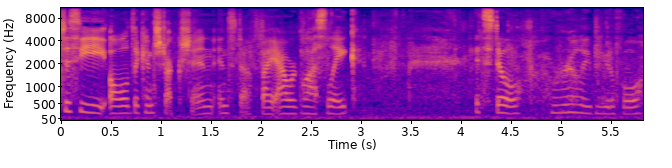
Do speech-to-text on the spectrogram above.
to see all the construction and stuff by Hourglass Lake. It's still really beautiful.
